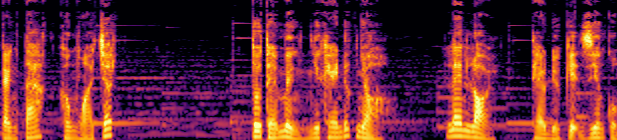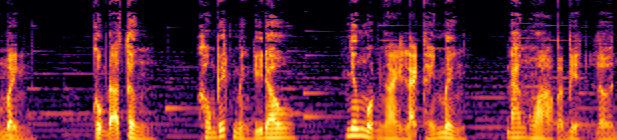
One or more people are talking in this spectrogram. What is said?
canh tác không hóa chất. Tôi thấy mình như khe nước nhỏ, len lỏi theo điều kiện riêng của mình. Cũng đã từng không biết mình đi đâu, nhưng một ngày lại thấy mình đang hòa vào biển lớn.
